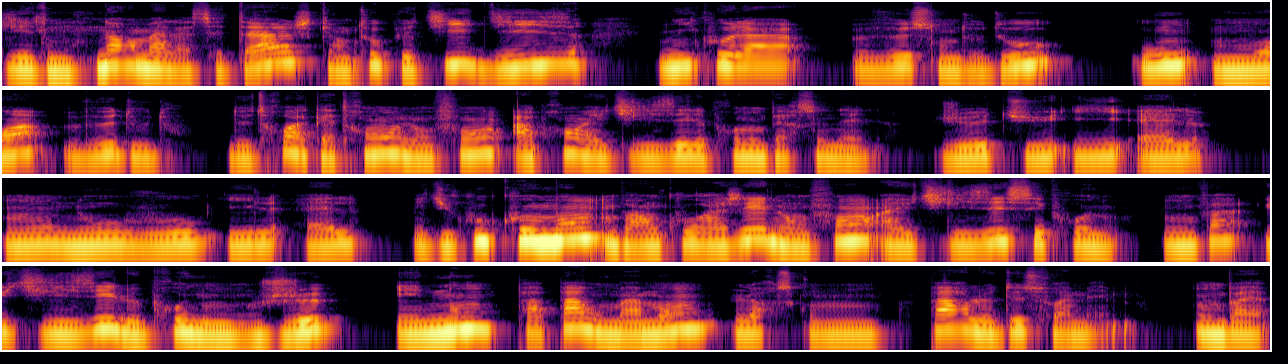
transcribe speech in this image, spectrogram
Il est donc normal à cet âge qu'un tout petit dise Nicolas veut son doudou ou moi veux doudou. De 3 à 4 ans, l'enfant apprend à utiliser les pronoms personnels. Je, tu, i, elle, on, nous, vous, il, elle. Mais du coup, comment on va encourager l'enfant à utiliser ces pronoms? On va utiliser le pronom je et non papa ou maman lorsqu'on parle de soi-même. On va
